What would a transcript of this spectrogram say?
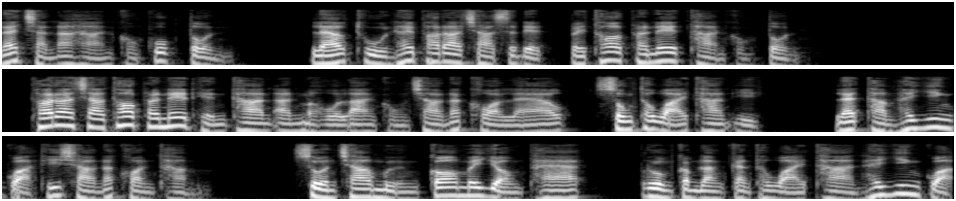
และฉันอาหารของพวกตน แล้วทูลให้พระราชาเสด็จไปทอดพระเนตรทานของตน พระราชาทอดพระเนตรเห็นทานอันมโหฬารของชาวนครแล้ว ทรงถวายทานอีก และทำให้ยิ่งกว่าที่ชาวนครทำส่วนชาวเมืองก็ไม่ยอมแพ้ รวมกำลังกันถวายทานให้ยิ่งกว่า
